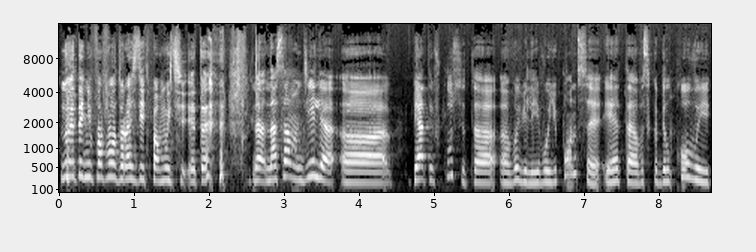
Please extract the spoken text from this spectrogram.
Но это не по поводу раздеть, помыть. Это на, на самом деле э, пятый вкус это э, вывели его японцы, и это высокобелковые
